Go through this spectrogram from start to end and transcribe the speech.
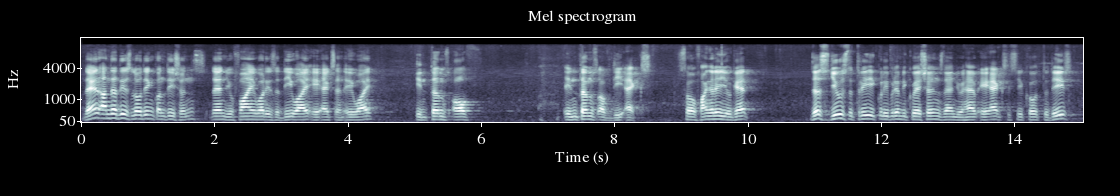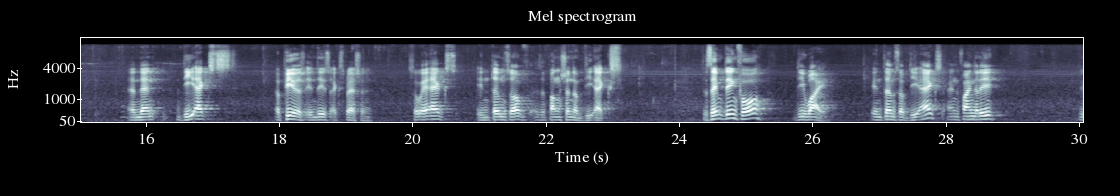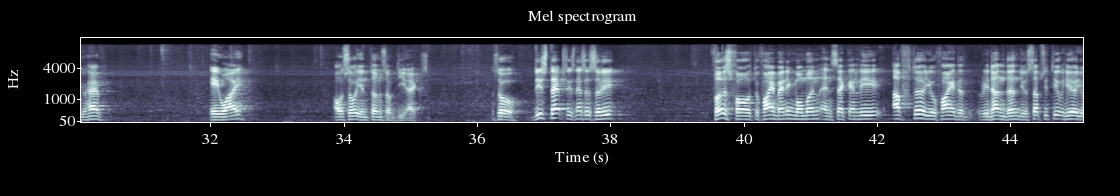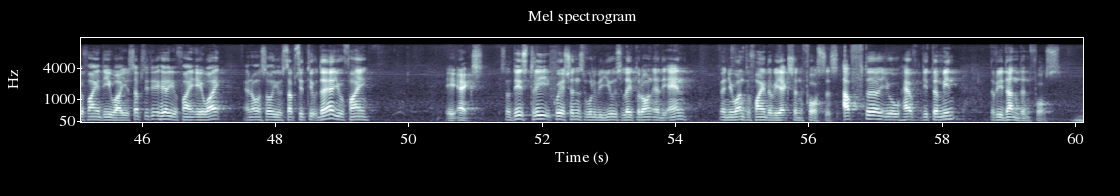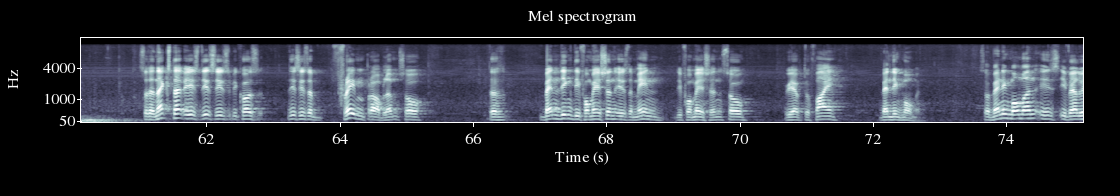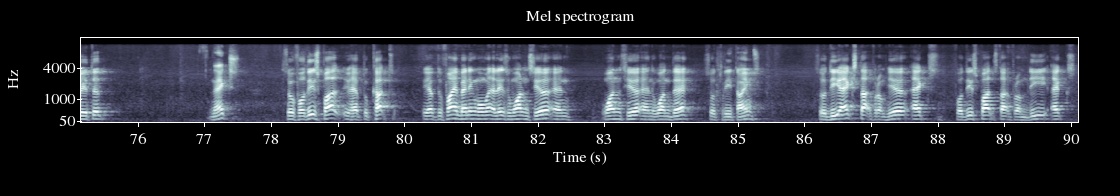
Then under these loading conditions, then you find what is the dy, ax and ay in terms of in terms of dx. So finally you get just use the three equilibrium equations then you have ax is equal to this and then dx appears in this expression. So ax in terms of the function of dx. The same thing for dy in terms of dx and finally you have ay also in terms of dx. So these steps is necessary first for to find bending moment and secondly after you find the redundant you substitute here you find dy you substitute here you find ay and also you substitute there you find ax. So these three equations will be used later on at the end when you want to find the reaction forces after you have determined the redundant force. So the next step is this is because this is a frame problem. So the bending deformation is the main deformation. So we have to find bending moment. So bending moment is evaluated next. So for this part, you have to cut. You have to find bending moment at least once here and once here and one there. So three times. So dx start from here, x for this part start from d, x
